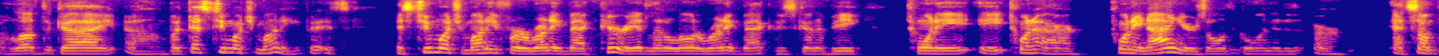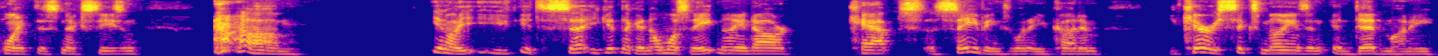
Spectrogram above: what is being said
I love the guy, um, but that's too much money. It's it's too much money for a running back, period. Let alone a running back who's going to be 28, 20 or 29 years old going into or at some point this next season. um, you know, you, it's set, you get like an almost an eight million dollar caps savings when you cut him. You carry six millions in, in dead money,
